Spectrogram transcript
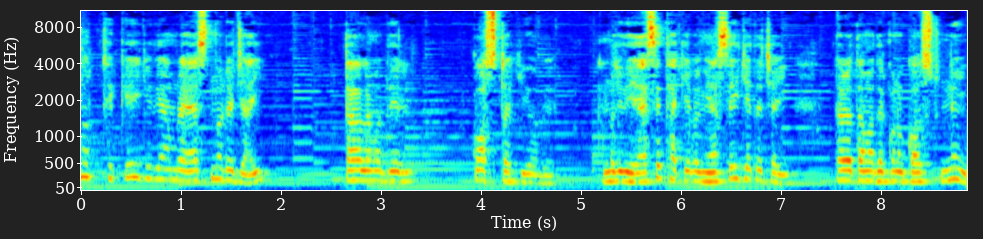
নোট থেকেই যদি আমরা অ্যাস নোটে যাই তাহলে আমাদের কস্টটা কি হবে? আমরা যদি অ্যাসে থাকি এবং অ্যাসেই যেতে চাই, তাহলে তো আমাদের কোনো কস্ট নেই।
